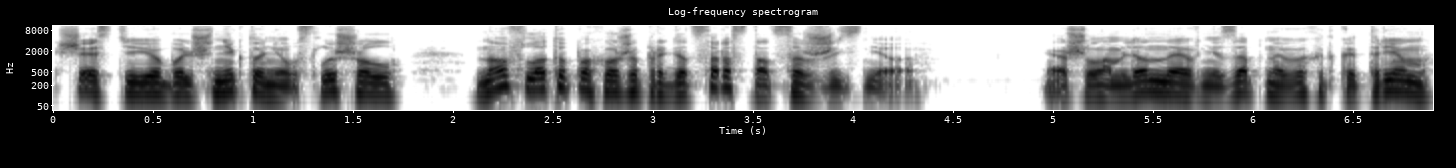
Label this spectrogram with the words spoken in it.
К счастью, её больше никто не услышал, но Флату, похоже, придётся расстаться с жизнью. Ошеломлённая внезапной выходкой Трим,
